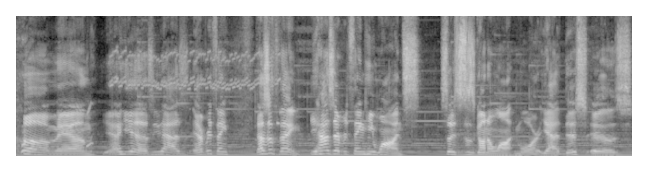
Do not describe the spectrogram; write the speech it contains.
oh man. Yeah, he is. He has everything. That's the thing. He has everything he wants, so this is gonna want more. Yeah, this is...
